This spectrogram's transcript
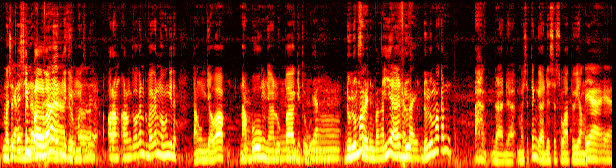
Maksudnya simpel banget gitu. simple. maksudnya orang orang tua kan kebanyakan ngomong gitu tanggung jawab nabung jangan lupa Hmm. gitu. Yang dulu mah sering banget iya du- dulu mah kan ah nggak ada maksudnya nggak ada sesuatu yang iya iya.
